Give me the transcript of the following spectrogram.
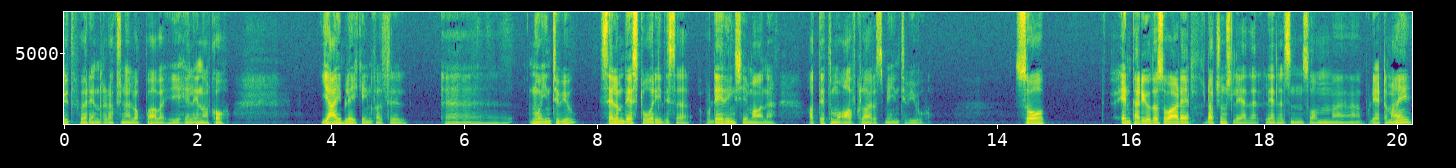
utføre en redaksjonell oppgave i hele NRK. Jeg ble ikke innkalt til eh, noe intervju, selv om det står i disse vurderingsskjemaene at dette må avklares med intervju. Så en periode så var det redaksjonsledelsen som eh, vurderte meg.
